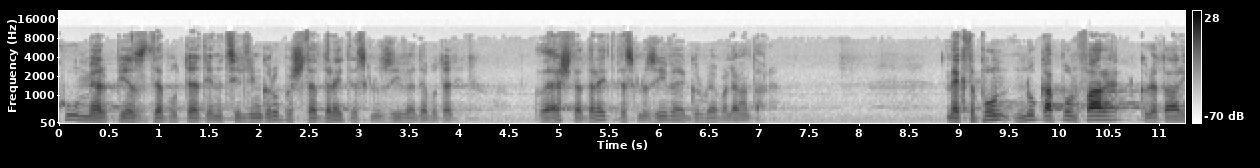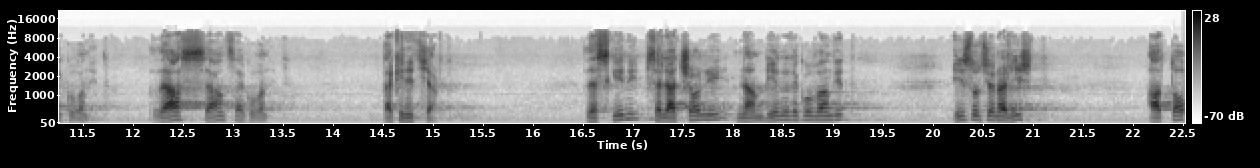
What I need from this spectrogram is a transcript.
Ku merr pjesë deputeti, në cilin grup është e drejtë ekskluzive e deputetit dhe është e drejtë ekskluzive e grupeve parlamentare. Me këtë punë nuk ka punë fare kryetari i kuvendit dhe as seanca e kuvendit. Ta keni të qartë. Dhe s'keni pse lançoni në ambientet e Kuvendit, institucionalisht, ato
